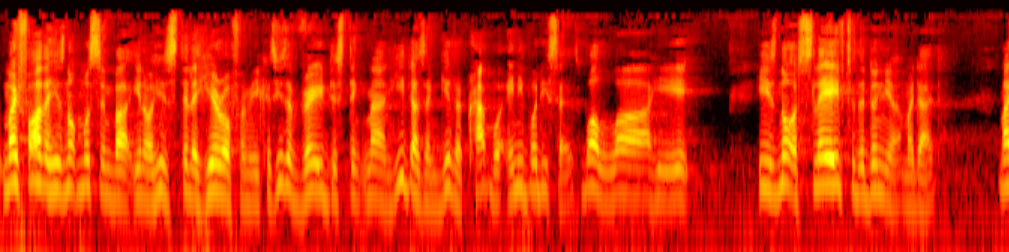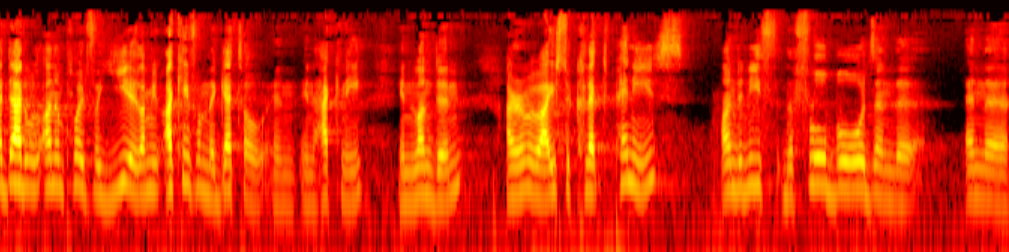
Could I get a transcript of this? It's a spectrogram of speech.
my father, he's not Muslim, but you know, he's still a hero for me because he's a very distinct man. He doesn't give a crap what anybody says. Wallahi. He's not a slave to the dunya, my dad. My dad was unemployed for years. I mean, I came from the ghetto in, in Hackney, in London. I remember I used to collect pennies underneath the floorboards and the, and the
